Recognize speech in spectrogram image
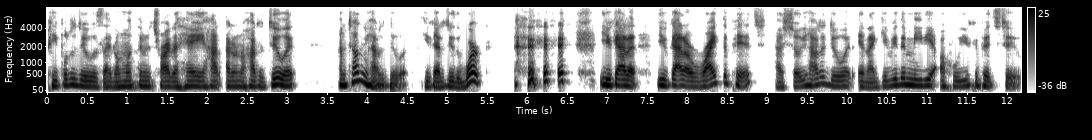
people to do is I don't want them to try to, hey, I don't know how to do it. I'm telling you how to do it. You got to do the work. you gotta you gotta write the pitch. I show you how to do it, and I give you the media or who you can pitch to.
